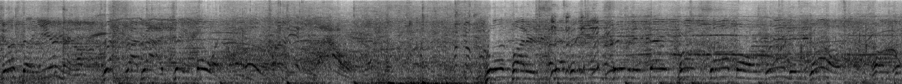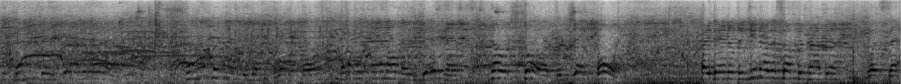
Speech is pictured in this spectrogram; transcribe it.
Just a year now. Ride, ride, ride. Jake Boyd. Oh, wow. Bullfighters stepping in, saving the day. Punk Salmon, Brandon John. Oh, fantastic. Stomping on the young Cowboy. Coming in on his business. No score for Jake Boyd. Hey Daniel, did you notice something right then? What's that?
